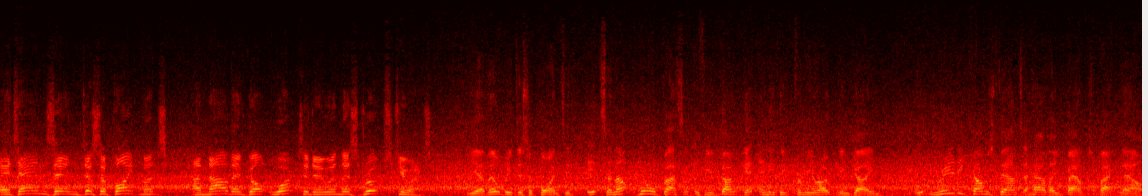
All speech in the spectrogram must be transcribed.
It ends in disappointment, and now they've got work to do in this group, Stuart. Yeah, they'll be disappointed. It's an uphill battle if you don't get anything from your opening game. It really comes down to how they bounce back now.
